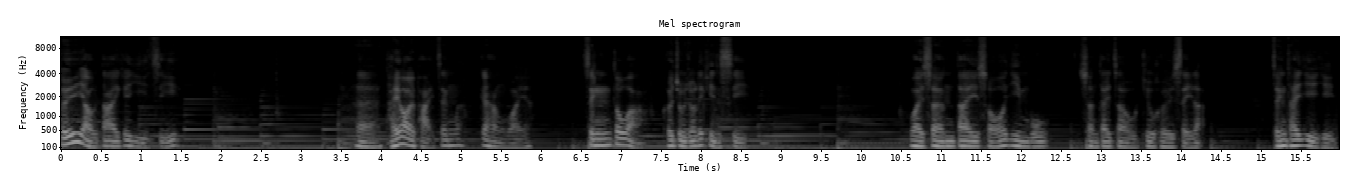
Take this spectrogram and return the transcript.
对于犹大嘅儿子诶体外排精啦嘅行为啊，圣都话佢做咗呢件事为上帝所厌恶，上帝就叫佢死啦。整体而言，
